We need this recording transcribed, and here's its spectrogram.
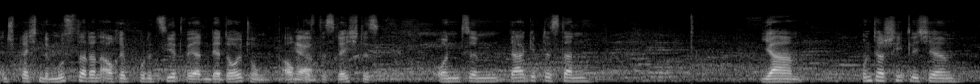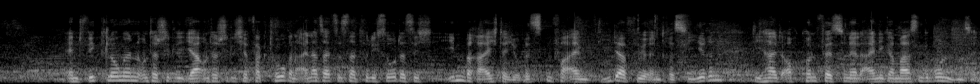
entsprechende Muster dann auch reproduziert werden, der Deutung auch ja. des, des Rechtes. Und ähm, da gibt es dann ja unterschiedliche Entwicklungen, unterschiedliche, ja, unterschiedliche Faktoren. Einerseits ist es natürlich so, dass sich im Bereich der Juristen vor allem die dafür interessieren, die halt auch konfessionell einigermaßen gebunden sind,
